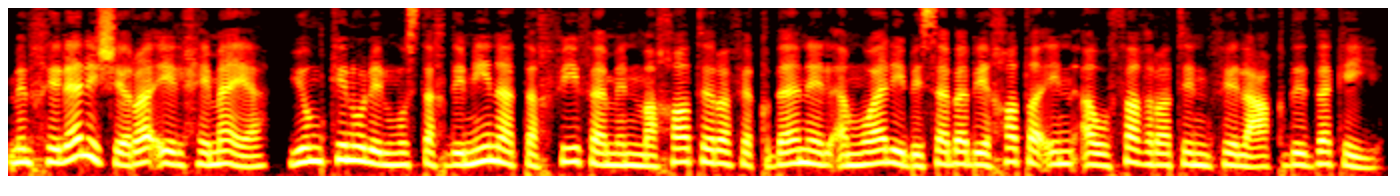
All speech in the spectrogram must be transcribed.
من خلال شراء الحماية، يمكن للمستخدمين التخفيف من مخاطر فقدان الأموال بسبب خطأ أو ثغرة في العقد الذكي.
